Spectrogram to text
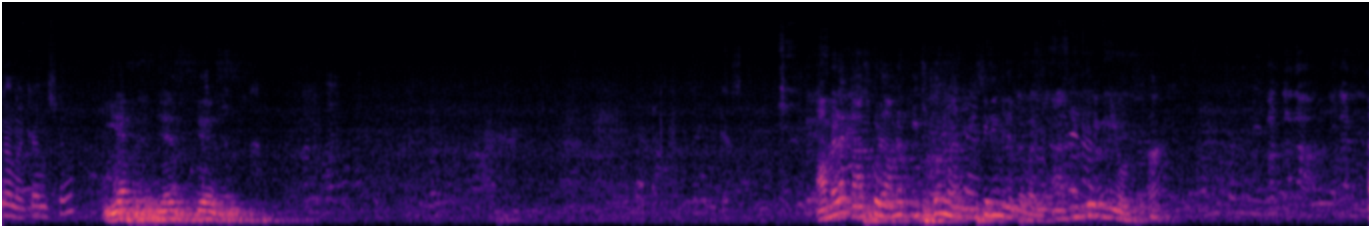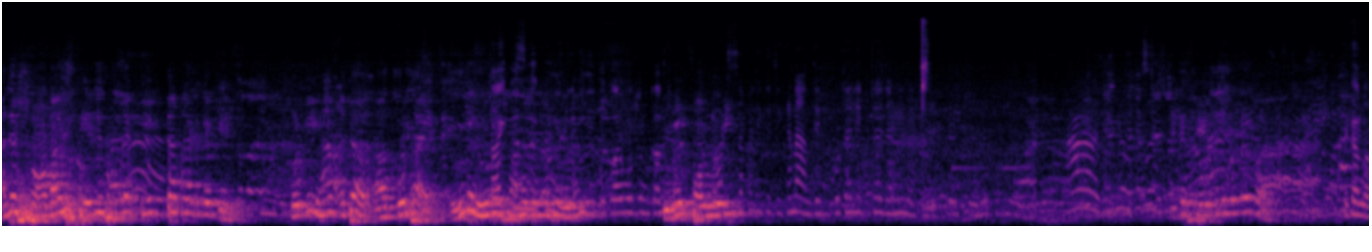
না না ক্যান্সেল yes. আমরা একটা কাজ করি আমরা কিছুক্ষণ না নিচে নেমে যেতে পারি। নিয়ে আচ্ছা সবাই স্টেজে থাকলে কেকটা কাটবে কে? করবি হ্যাঁ আচ্ছা কোথায়? রুবেল রুবেল সামনে চলে আসো রুবেল। পল্লবী এখানে আর্ধেক কোথায় লিখতে হয় জানি না। এটা স্টেজ রুবেল বা এখানে না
